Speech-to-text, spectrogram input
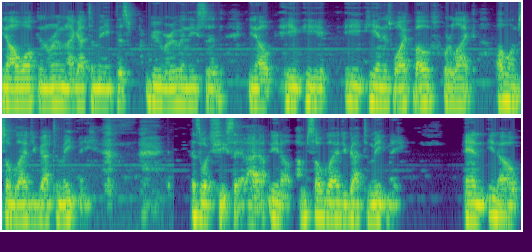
you know, I walked in the room and I got to meet this guru, and he said, you know, he he he he and his wife both were like, "Oh, I'm so glad you got to meet me." Is what she said. I, don't, you know, I'm so glad you got to meet me. And you know,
